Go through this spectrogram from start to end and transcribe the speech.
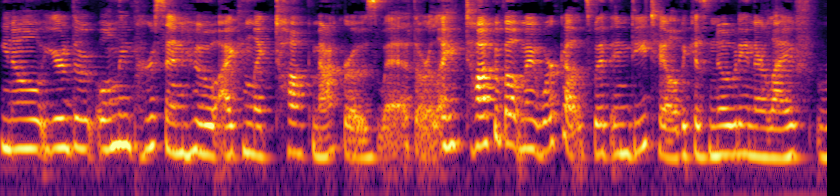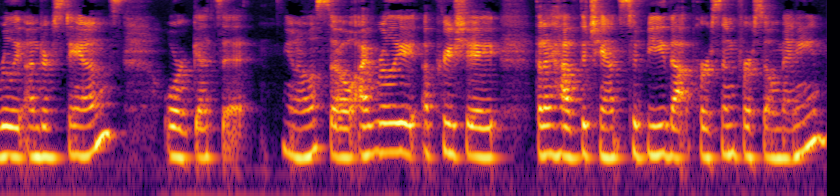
you know, you're the only person who I can like talk macros with or like talk about my workouts with in detail because nobody in their life really understands or gets it, you know? So, I really appreciate that I have the chance to be that person for so many.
